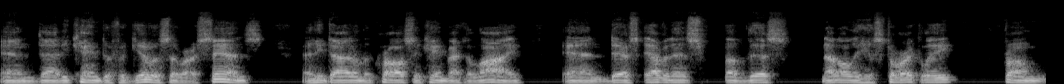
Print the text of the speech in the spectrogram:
and that he came to forgive us of our sins and he died on the cross and came back alive. And there's evidence of this, not only historically from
